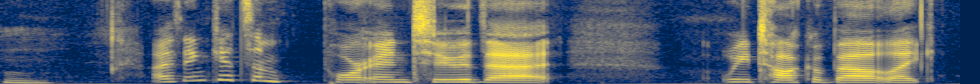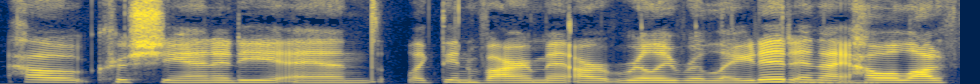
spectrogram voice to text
Hmm. I think it's important too that we talk about like how Christianity and like the environment are really related and that mm-hmm. how a lot of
